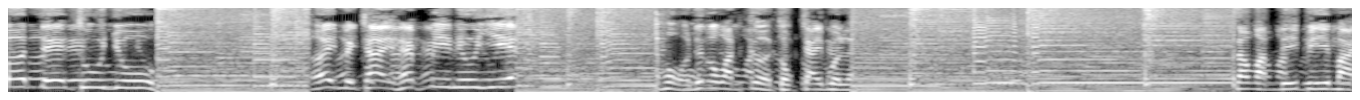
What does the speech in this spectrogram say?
birthday to you เอ้ย ไม่ใช่ Happy New Year โอ้โห นึกว่าวันเกิดตกใจหมดเลย สวัสดีปีใหม่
